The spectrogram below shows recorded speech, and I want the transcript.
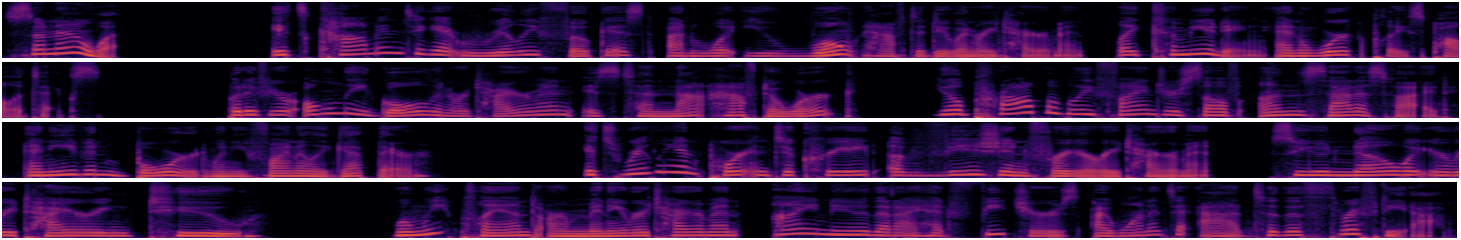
so now what? It's common to get really focused on what you won't have to do in retirement, like commuting and workplace politics. But if your only goal in retirement is to not have to work, you'll probably find yourself unsatisfied and even bored when you finally get there. It's really important to create a vision for your retirement so you know what you're retiring to. When we planned our mini retirement, I knew that I had features I wanted to add to the Thrifty app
